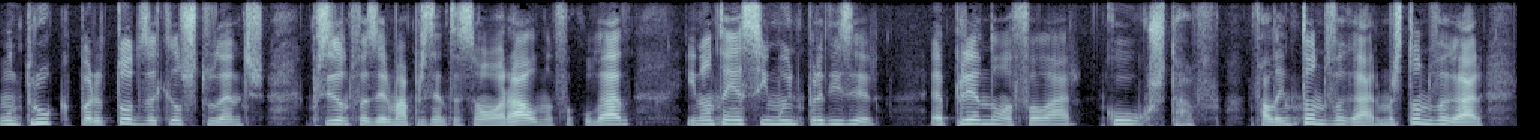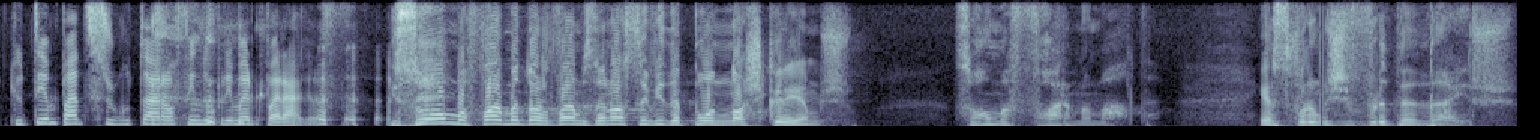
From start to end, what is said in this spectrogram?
um truque para todos aqueles estudantes que precisam de fazer uma apresentação oral na faculdade e não têm assim muito para dizer. Aprendam a falar com o Gustavo. Falem tão devagar, mas tão devagar, que o tempo há de se esgotar ao fim do primeiro parágrafo. E só há uma forma de nós levarmos a nossa vida para onde nós queremos. Só há uma forma, malta. É se formos verdadeiros.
